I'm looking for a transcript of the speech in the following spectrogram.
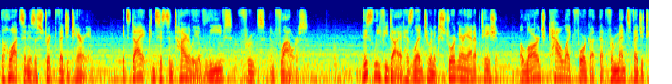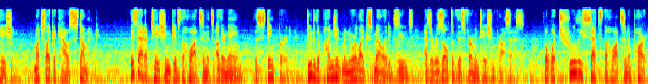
the Hoatzin is a strict vegetarian. Its diet consists entirely of leaves, fruits, and flowers. This leafy diet has led to an extraordinary adaptation, a large cow-like foregut that ferments vegetation, much like a cow's stomach. This adaptation gives the Hoatzin its other name, the stinkbird, due to the pungent manure-like smell it exudes as a result of this fermentation process. But what truly sets the Hoatzin apart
